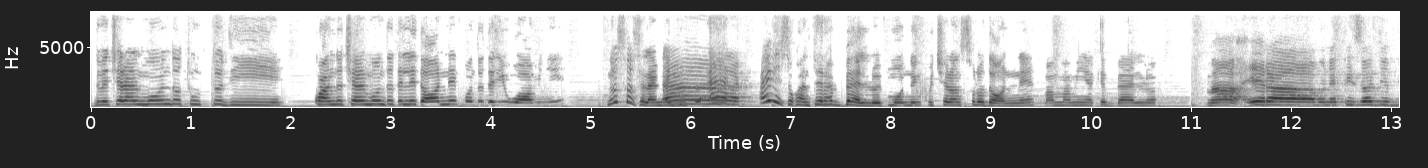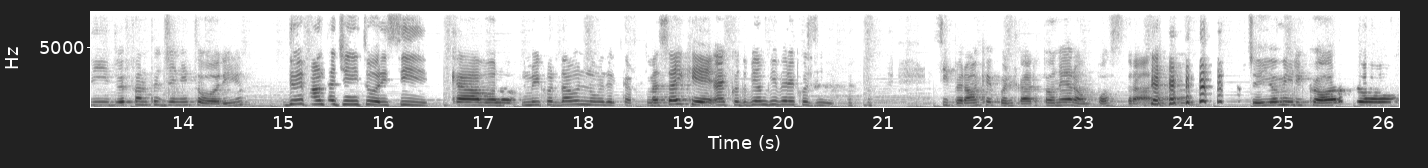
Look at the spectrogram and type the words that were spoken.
dove c'era il mondo tutto di quando c'era il mondo delle donne, il mondo degli uomini. Non so se l'hai mai visto. Eh, eh hai visto quanto era bello il mondo in cui c'erano solo donne? Mamma mia, che bello. Ma era un episodio di Due Fantagenitori? Due Fantagenitori, sì. Cavolo. Non mi ricordavo il nome del cartone. Ma sai che... Ecco, dobbiamo vivere così. sì, però anche quel cartone era un po' strano. cioè io mi ricordo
